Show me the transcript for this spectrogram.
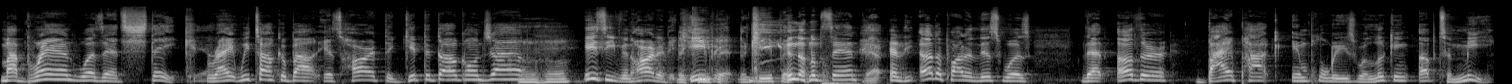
my brand was at stake, right? We talk about it's hard to get the doggone job. Mm-hmm. It's even harder to, To keep, keep it. it, to keep it. you know what I'm saying? Yep. And the other part of this was that other BIPOC employees were looking up to me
